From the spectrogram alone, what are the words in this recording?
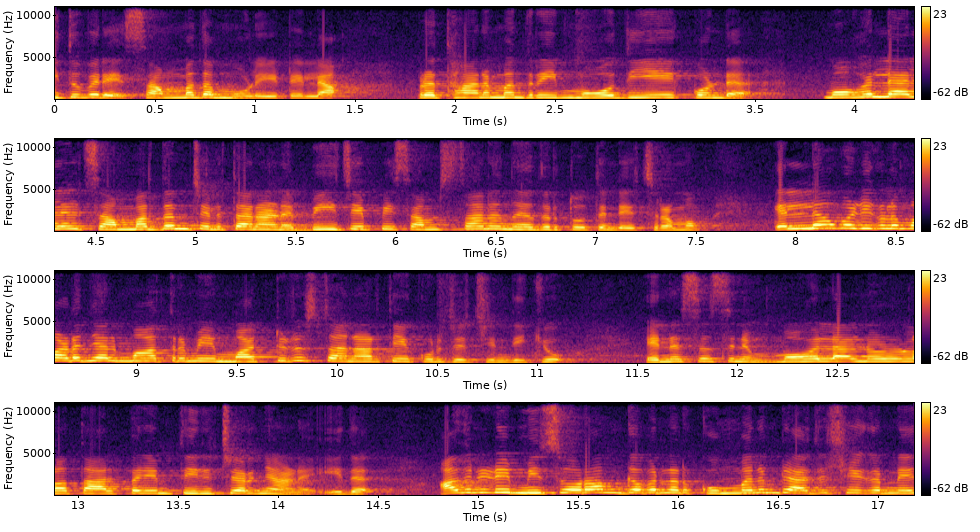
ഇതുവരെ സമ്മതം മൂളിയിട്ടില്ല. പ്രധാനമന്ത്രി മോദിയെ കൊണ്ട് മോഹൻലാലിൽ സമ്മർദ്ദം ചെലുത്താനാണ് ബി ജെ പി സംസ്ഥാന നേതൃത്വത്തിന്റെ ശ്രമം. എല്ലാ വഴികളും അടഞ്ഞാൽ മാത്രമേ മറ്റൊരു സ്ഥാനാർത്ഥിയെക്കുറിച്ച് ചിന്തിക്കൂ. എൻ എസ് എസിനും മോഹൻലാലിനോടുള്ള താല്പര്യം തിരിച്ചറിഞ്ഞാണ് ഇത്. അതിനിടെ മിസോറാം ഗവർണർ കുമ്മനം രാജശേഖരനെ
